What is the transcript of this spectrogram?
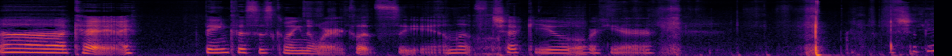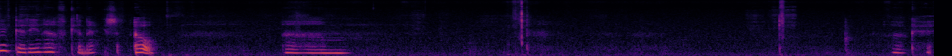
okay, I think this is going to work. Let's see. And let's check you over here. This should be a good enough connection. Oh. Um Okay,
